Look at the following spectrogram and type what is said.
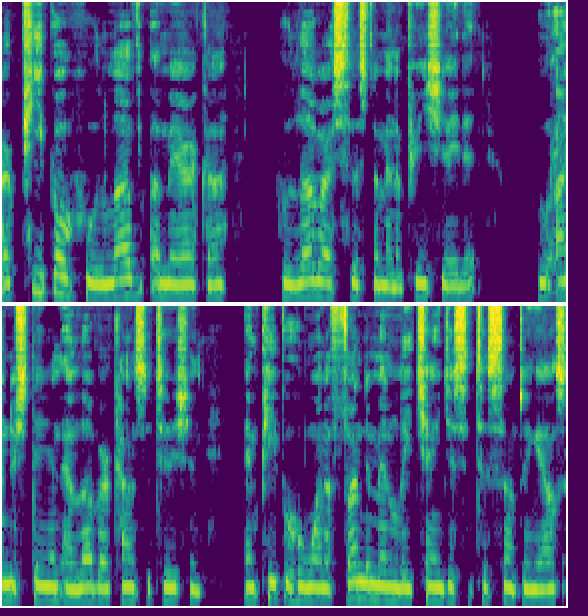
are people who love America, who love our system and appreciate it, who understand and love our Constitution, and people who want to fundamentally change us into something else,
